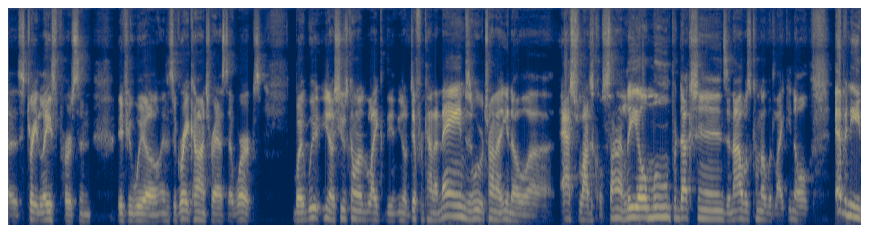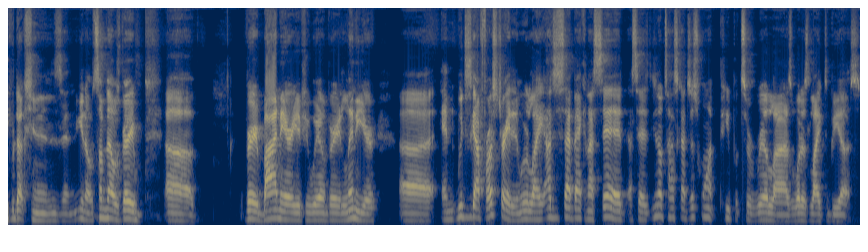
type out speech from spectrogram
uh, straight laced person, if you will, and it's a great contrast that works. But we, you know, she was coming up like the, you know, different kind of names, and we were trying to, you know, uh, astrological sign, Leo Moon Productions, and I was coming up with like, you know, Ebony Productions, and you know, something that was very, uh, very binary, if you will, and very linear. Uh, and we just got frustrated and we were like, I just sat back and I said, I said, you know, Tosca, I just want people to realize what it's like to be us.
